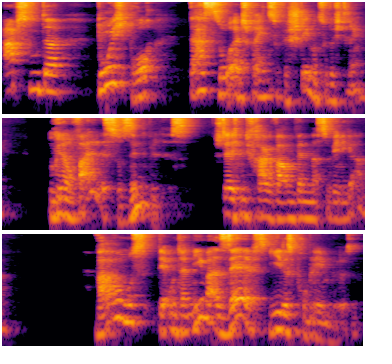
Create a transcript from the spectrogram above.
absoluter Durchbruch, das so entsprechend zu verstehen und zu durchdringen. Und genau weil es so simpel ist, stelle ich mir die Frage, warum wenden das so wenige an? Warum muss der Unternehmer selbst jedes Problem lösen?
